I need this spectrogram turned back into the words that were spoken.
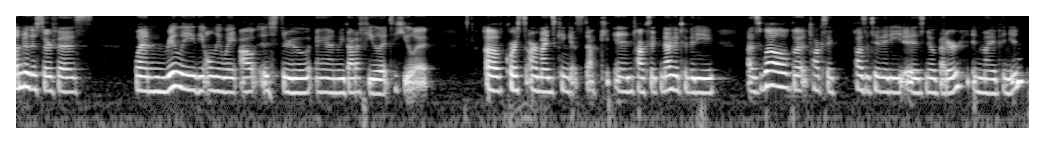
under the surface when really the only way out is through and we gotta feel it to heal it. Of course, our minds can get stuck in toxic negativity as well, but toxic positivity is no better, in my opinion.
